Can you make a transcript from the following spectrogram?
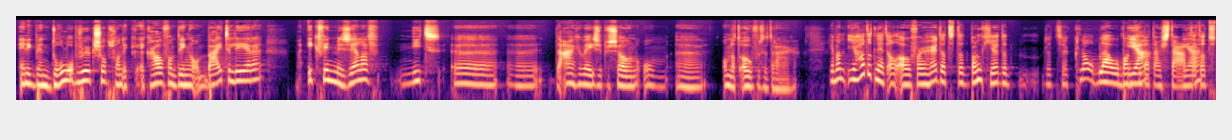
En ik ben dol op workshops, want ik, ik hou van dingen om bij te leren. Maar ik vind mezelf niet eh, eh, de aangewezen persoon om, eh, om dat over te dragen. Ja, want je had het net al over, hè, dat, dat bankje, dat, dat knalblauwe bankje Ja. dat daar staat. Ja. Dat, dat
